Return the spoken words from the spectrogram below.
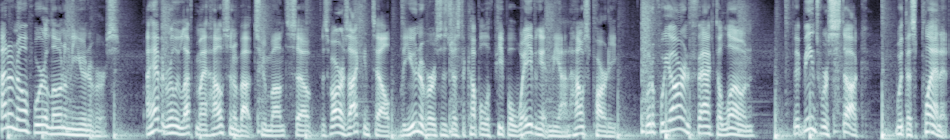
I don't know if we're alone in the universe. I haven't really left my house in about two months, so as far as I can tell, the universe is just a couple of people waving at me on House Party. But if we are in fact alone, it means we're stuck with this planet.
